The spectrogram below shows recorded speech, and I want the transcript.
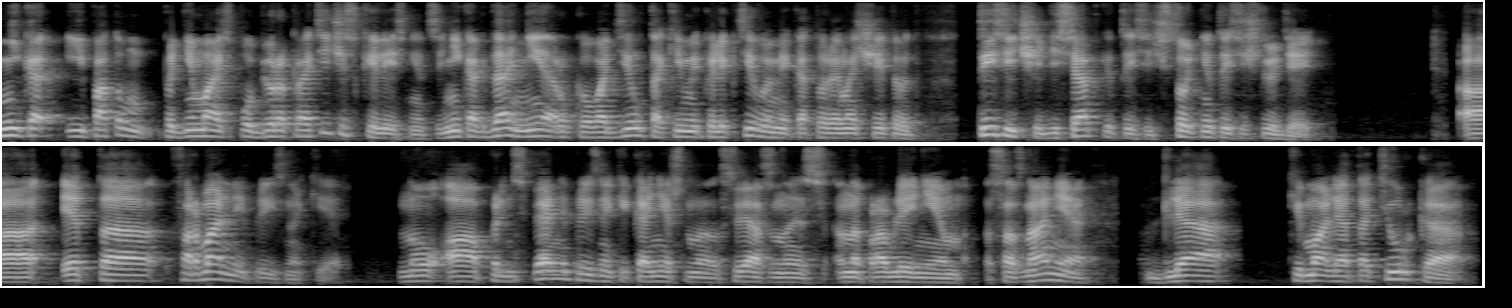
и потом, поднимаясь по бюрократической лестнице, никогда не руководил такими коллективами, которые насчитывают тысячи, десятки тысяч, сотни тысяч людей. А, это формальные признаки. Ну а принципиальные признаки, конечно, связаны с направлением сознания. Для Кемаля Ататюрка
